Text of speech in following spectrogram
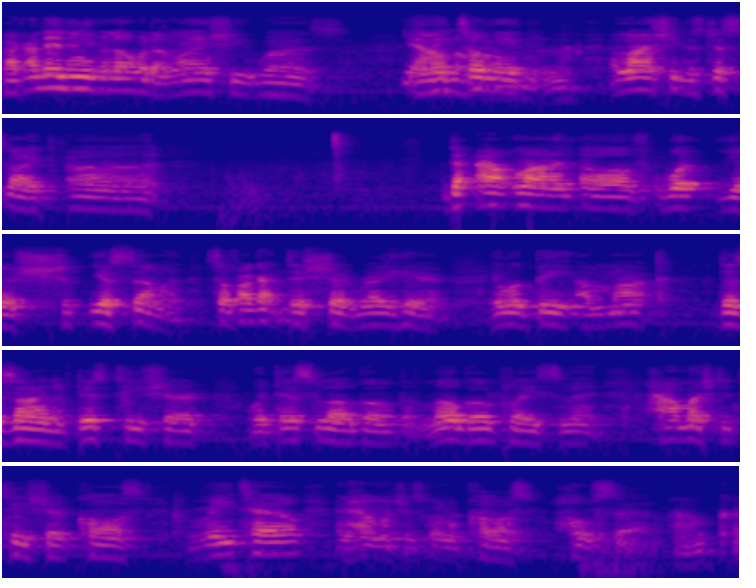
Like, I didn't even know what a line sheet was. Yeah, and they told me a line sheet is just like uh, the outline of what you're sh- you're selling. So if I got this shirt right here, it would be a mock design of this T-shirt with this logo, the logo placement, how much the T-shirt costs retail, and how much it's going to cost wholesale. Okay.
